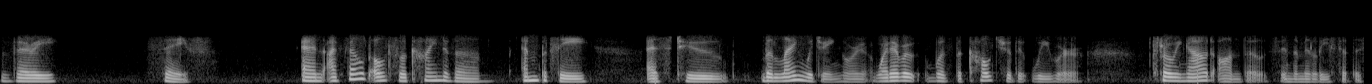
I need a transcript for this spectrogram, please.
very safe. And I felt also a kind of a empathy as to the languaging or whatever was the culture that we were throwing out on those in the Middle East at this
